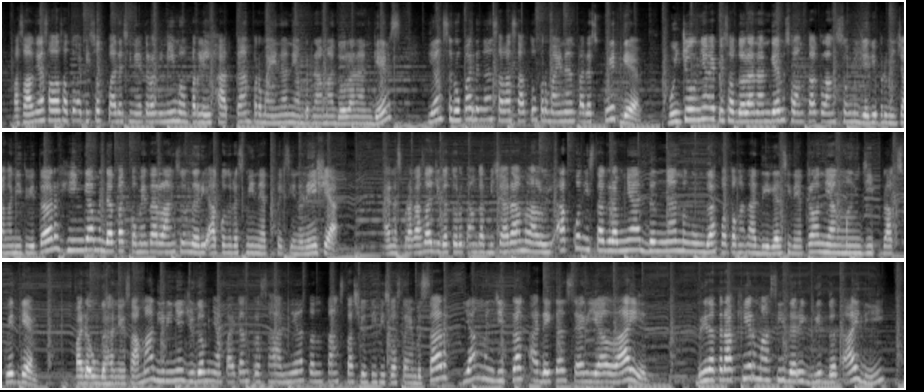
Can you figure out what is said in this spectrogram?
Pasalnya salah satu episode pada sinetron ini memperlihatkan permainan yang bernama Dolanan Games yang serupa dengan salah satu permainan pada Squid Game. Munculnya episode dolanan game sontak langsung menjadi perbincangan di Twitter hingga mendapat komentar langsung dari akun resmi Netflix Indonesia. Ernest Prakasa juga turut angkat bicara melalui akun Instagramnya dengan mengunggah potongan adegan sinetron yang menjiplak Squid Game. Pada unggahan yang sama, dirinya juga menyampaikan keresahannya tentang stasiun TV swasta yang besar yang menjiplak adegan serial lain. Berita terakhir masih dari grid.id,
